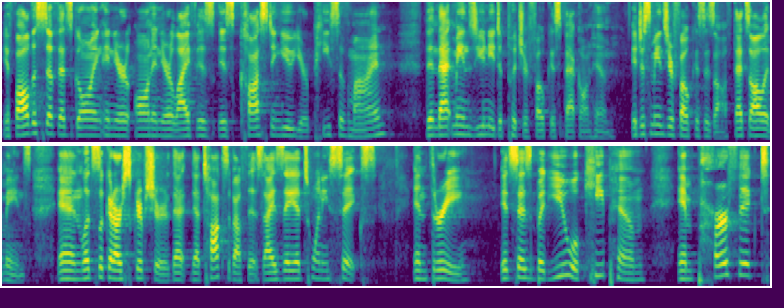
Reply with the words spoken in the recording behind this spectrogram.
if all the stuff that's going in your, on in your life is, is costing you your peace of mind, then that means you need to put your focus back on Him. It just means your focus is off. That's all it means. And let's look at our scripture that, that talks about this Isaiah 26 and 3. It says, But you will keep him in perfect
